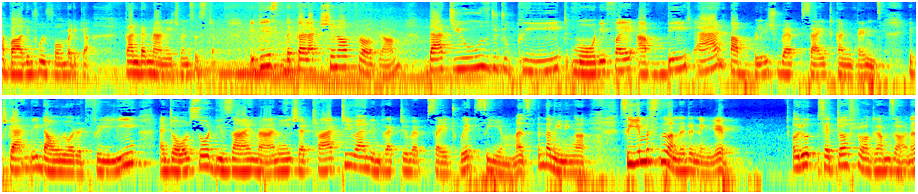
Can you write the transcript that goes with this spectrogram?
അപ്പൊ ആദ്യം ഫുൾ ഫോം പഠിക്കാം. Content management system it is the collection of program that used to create, modify, update and publish website contents. It can be downloaded freely and also design, manage attractive and interactive website with CMS. എന്താ മീനിങ് എസ് എന്ന് പറഞ്ഞിട്ടുണ്ടെങ്കിൽ ഒരു സെറ്റ് ഓഫ് പ്രോഗ്രാംസ് ആണ്.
